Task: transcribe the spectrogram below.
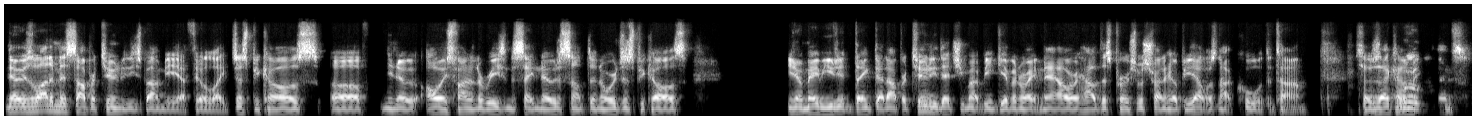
you know, there's a lot of missed opportunities by me, I feel like, just because of, you know, always finding a reason to say no to something or just because, you know, maybe you didn't think that opportunity that you might be given right now or how this person was trying to help you out was not cool at the time. So does that kind well, of make sense?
